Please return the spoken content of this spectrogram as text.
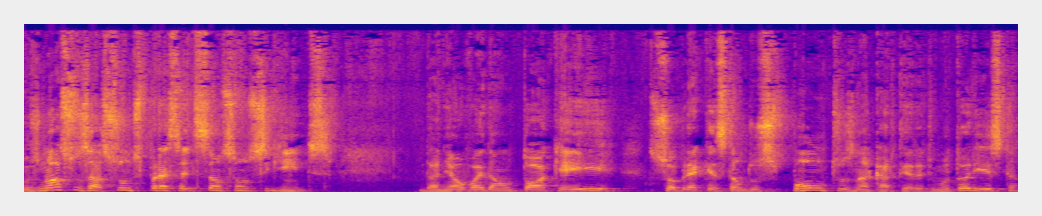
Os nossos assuntos para essa edição são os seguintes. Daniel vai dar um toque aí sobre a questão dos pontos na carteira de motorista.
